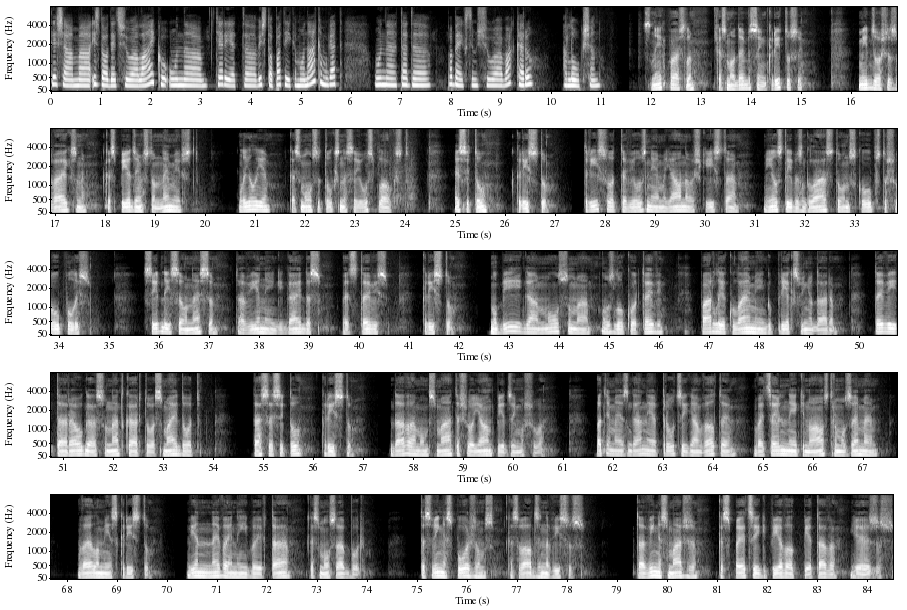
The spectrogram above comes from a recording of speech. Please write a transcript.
tiešām izbaudiet šo laiku un ķeriet visu to patīkamo nākamgad, un tad pabeigsim šo vakaru ar lūkšanu. Sniegpārsle, kas no debesīm kritusi, mirdzoša zvaigzne, kas piedzimst un nemirst, lielie, kas mūsu tūkstnesī uzplaukst, esi tu, Kristu. Trīsot tevi uzņēma jaunava šķīstā, mīlestības glāstu un skūpstu šūpulis. Sirdī sev nesa, tā vienīgi gaidas pēc tevis, Kristu. Nu bijīgā mūsumā uzlūko tevi, pārlieku laimīgu prieks viņu dara. Tevī tā raugās un atkārto smaidot, tas esi tu, Kristu dāvā mums māte šo jaunpiedzimušo. Pat ja mēs gani ar trūcīgām veltēm vai ceļnieki no austrumu zemēm, vēlamies Kristu. Viena nevainība ir tā, kas mūs apbur. Tas viņa spožums, kas valdzina visus. Tā viņa smarža, kas spēcīgi pievelk pie tava Jēzus.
